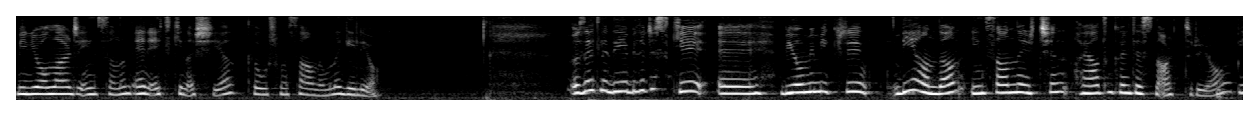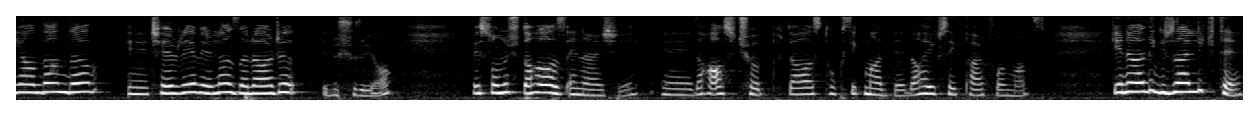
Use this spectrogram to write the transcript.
milyonlarca insanın en etkin aşıya kavuşması anlamına geliyor. Özetle diyebiliriz ki e, biyomimikri bir yandan insanlar için hayatın kalitesini arttırıyor. Bir yandan da e, çevreye verilen zararı düşürüyor. Ve sonuç daha az enerji, e, daha az çöp, daha az toksik madde, daha yüksek performans. Genelde güzellik de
